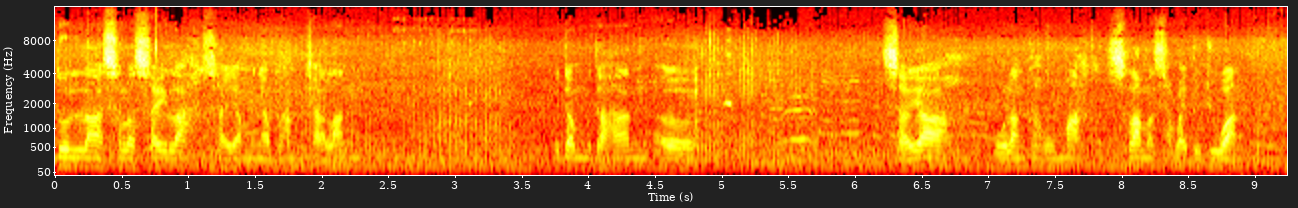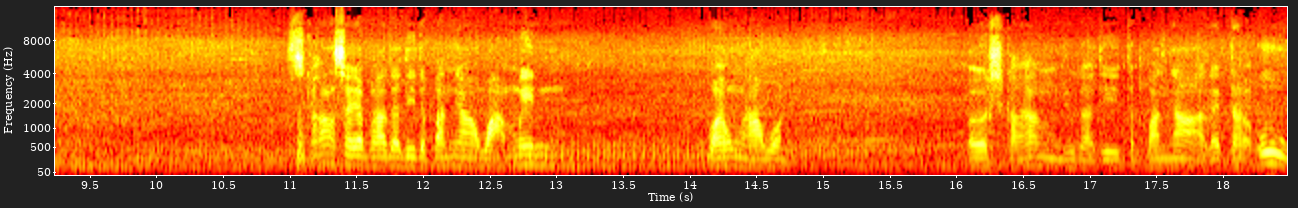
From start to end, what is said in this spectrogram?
Alhamdulillah selesailah saya menyeberang jalan. Mudah-mudahan eh, saya pulang ke rumah selamat sampai tujuan. Sekarang saya berada di depannya Wakmin Warung Rawon. Eh, sekarang juga di depannya letter U.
